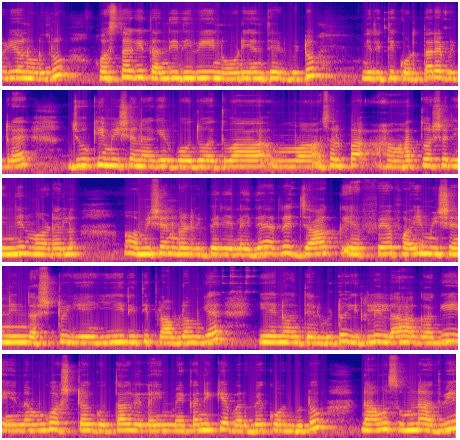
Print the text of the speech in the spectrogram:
ವಿಡಿಯೋ ನೋಡಿದ್ರು ಹೊಸದಾಗಿ ತಂದಿದ್ದೀವಿ, ನೋಡಿ ಅಂತ ಹೇಳಿಬಿಟ್ಟು ಈ ರೀತಿ ಕೊಡ್ತಾರೆ ಬಿಟ್ಟರೆ ಜೂಕಿ ಮಿಷನ್ ಆಗಿರ್ಬೋದು ಅಥವಾ ಸ್ವಲ್ಪ ಹತ್ತು ವರ್ಷದ ಹಿಂದಿನ ಮಾಡೆಲ್ ಮಿಷನ್ಗಳ ರಿಪೇರಿ ಎಲ್ಲ ಇದೆ. ಆದರೆ ಜಾಕ್ ಎಫ್ ಎ ಮಿಷನಿಂದ ಅಷ್ಟು ಏ, ಈ ರೀತಿ ಪ್ರಾಬ್ಲಮ್ಗೆ ಏನು ಅಂತ ಹೇಳ್ಬಿಟ್ಟು ಇರಲಿಲ್ಲ. ಹಾಗಾಗಿ ನಮಗೂ ಅಷ್ಟಾಗಿ ಗೊತ್ತಾಗಲಿಲ್ಲ. ಇನ್ನು ಮೆಕ್ಯಾನಿಕ್ಕೇ ಬರಬೇಕು ಅಂದ್ಬಿಟ್ಟು ನಾವು ಸುಮ್ಮನಾದ್ವಿ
